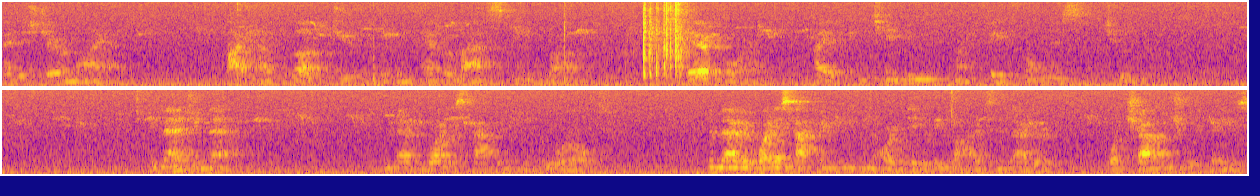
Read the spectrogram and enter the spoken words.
that is Jeremiah. I have loved you with an everlasting love. Therefore, I have continued my faithfulness to you. Imagine that. No matter what is happening in the world, no matter what is happening in our daily lives, no matter what challenge we face,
